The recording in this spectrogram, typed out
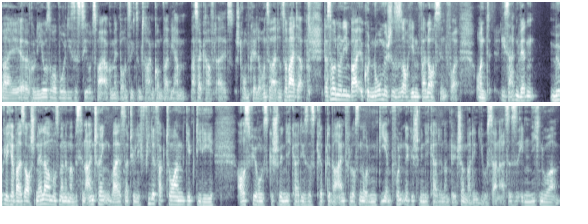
bei äh, Goneo obwohl dieses CO2-Argument bei uns nicht zum Tragen kommt, weil wir haben Wasserkraft als Stromquelle und so weiter und so weiter. Das aber nur nebenbei ökonomisch ist es auf jeden Fall auch sinnvoll. Und die Seiten werden möglicherweise auch schneller, muss man immer ein bisschen einschränken, weil es natürlich viele Faktoren gibt, die die Ausführungsgeschwindigkeit dieser Skripte beeinflussen und die empfundene Geschwindigkeit dann am Bildschirm bei den Usern. Also es ist eben nicht nur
